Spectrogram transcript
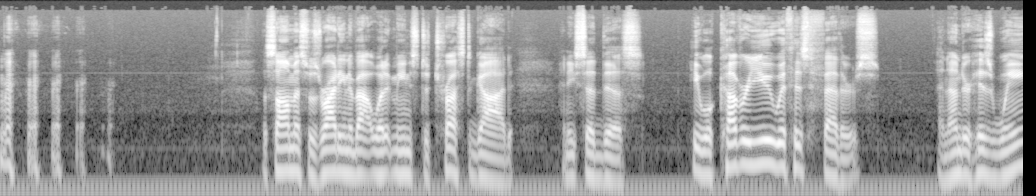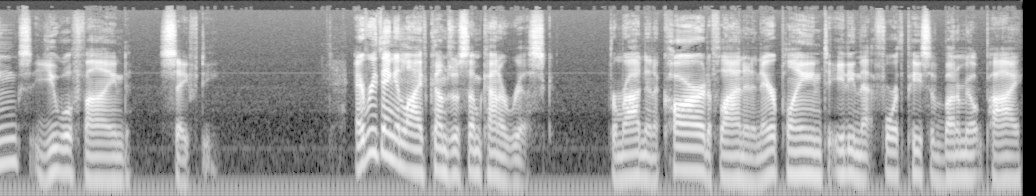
The psalmist was writing about what it means to trust God, and he said this He will cover you with his feathers, and under his wings you will find safety. Everything in life comes with some kind of risk. From riding in a car to flying in an airplane to eating that fourth piece of buttermilk pie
